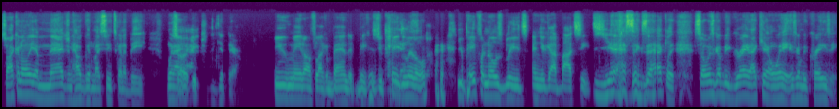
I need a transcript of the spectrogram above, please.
So I can only imagine how good my seat's going to be when So I actually get there. You made off like a bandit because you paid Yes. little. you paid for nosebleeds and you got box seats. Yes, exactly. So it's gonna be great. I can't wait. It's gonna be crazy.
